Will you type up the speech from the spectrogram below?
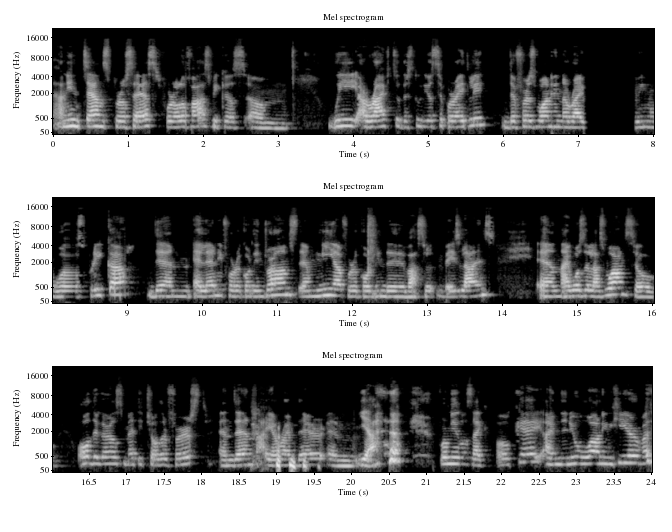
an intense process for all of us because um, we arrived to the studio separately. The first one in arriving was Prika, then Eleni for recording drums, then Mia for recording the bass, bass lines and I was the last one. So all the girls met each other first, and then I arrived there, and yeah, for me it was like, okay, I'm the new one in here, but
